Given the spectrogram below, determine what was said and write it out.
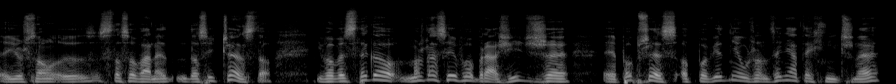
już są stosowane dosyć często. I wobec tego można sobie wyobrazić, że poprzez odpowiednie urządzenia techniczne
